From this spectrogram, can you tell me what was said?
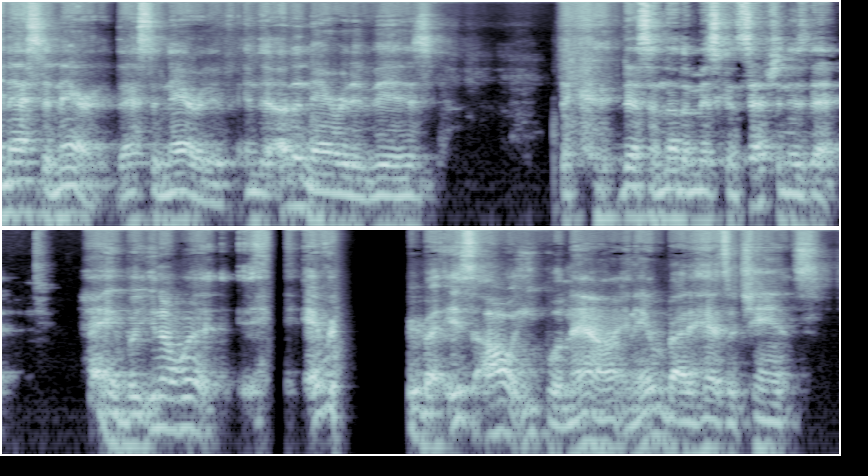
and that's the narrative. That's the narrative. And the other narrative is that's another misconception is that, hey, but you know what? Everybody, it's all equal now, and everybody has a chance,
